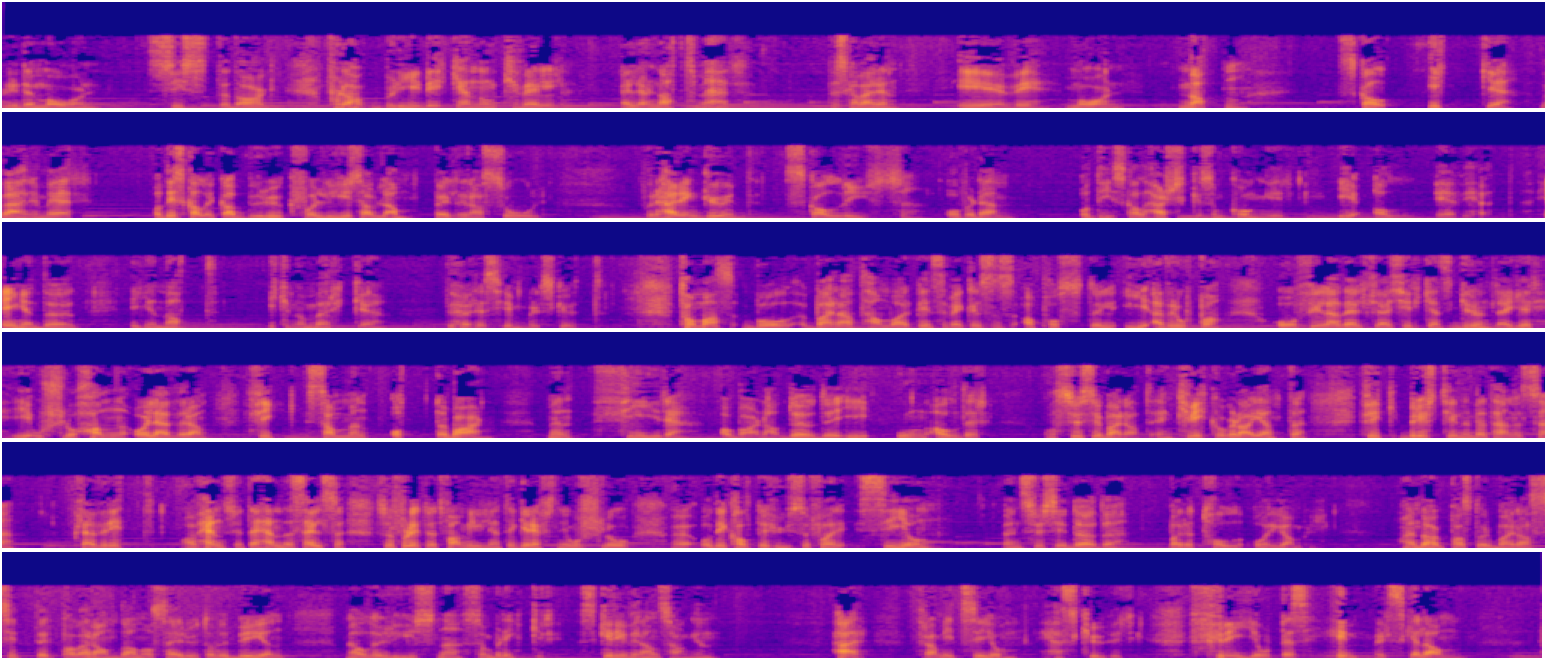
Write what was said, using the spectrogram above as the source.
blir det morgen siste dag. For da blir det ikke noen kveld eller natt mer. Det skal være en evig morgen. Natten skal ikke være mer. Og de skal ikke ha bruk for lys av lampe eller av sol. For Herren Gud skal lyse over dem, og de skal herske som konger i all evighet. Ingen død, ingen natt, ikke noe mørke det høres himmelsk ut. Thomas Baal Barrat han var pinsevekkelsens apostel i Europa og Philadelphia-kirkens grunnlegger i Oslo. Han og Laura fikk sammen åtte barn, men fire av barna døde i ung alder. Og Sussi Barrat, en kvikk og glad jente, fikk brysthinnebetennelse, pleuritt. Av hensyn til hennes helse så flyttet familien til Grefsen i Oslo, eh, og de kalte huset for Sion men Sussi døde bare tolv år gammel. Og En dag pastor Barra sitter på verandaen og ser utover byen med alle lysene som blinker, skriver han sangen. Her, fra mitt Sion, jeg skuer frigjortes himmelske land.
